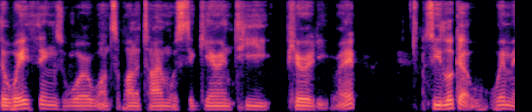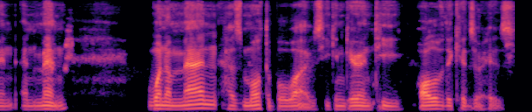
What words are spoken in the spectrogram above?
the way things were once upon a time was to guarantee purity, right? So you look at women and men. When a man has multiple wives, he can guarantee all of the kids are his,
